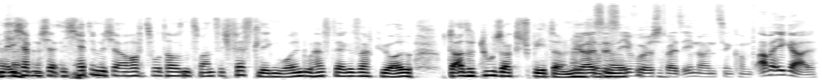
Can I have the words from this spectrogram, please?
Ja, ich, mich, ich hätte mich ja auch auf 2020 festlegen wollen. Du hast ja gesagt, ja, also, also du sagst später. Ne? Ja, es ist eh wurscht, weil es eh 19 kommt. Aber egal.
